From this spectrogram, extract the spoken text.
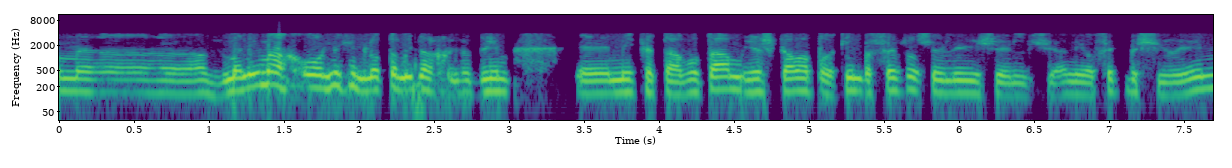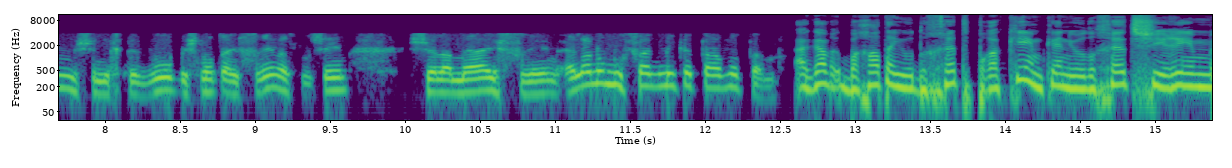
מהזמנים האחרונים, לא תמיד אנחנו יודעים מי כתב אותם. יש כמה פרקים בספר שלי של, שאני עוסק בשירים שנכתבו בשנות ה-20, ה-30 של המאה ה-20. אין לנו מושג מי כתב אותם. אגב, בחרת י"ח פרקים, כן, י"ח שירים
